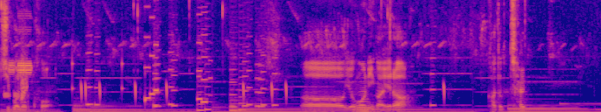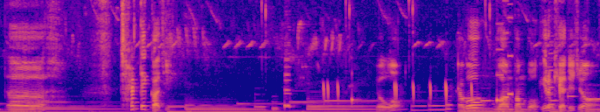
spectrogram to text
집어넣고 어 영원히가 아니라. 가득 찰 어, 찰 때까지. 요거 하고 무한 반복. 이렇게 해야 되죠?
